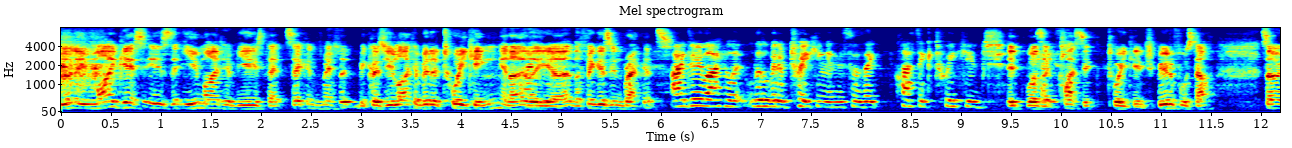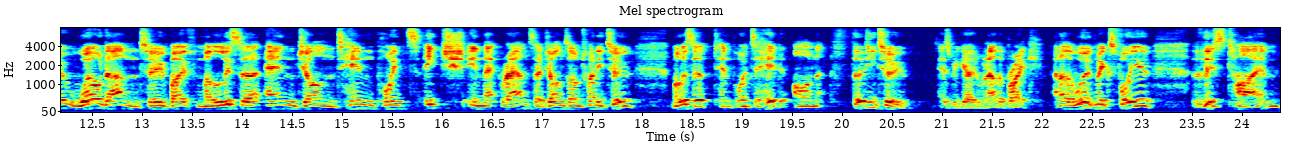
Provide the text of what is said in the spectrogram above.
Lily, my guess is that you might have used that second method because you like a bit of tweaking, you know, the uh, the figures in brackets. I do like a li- little bit of tweaking, and this was a classic tweakage. It was a classic tweakage. Beautiful stuff. So well done to both Melissa and Jon. 10 points each in that round. So Jon's on 22. Melissa, 10 points ahead on 32 as we go to another break. Another word mix for you. This time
